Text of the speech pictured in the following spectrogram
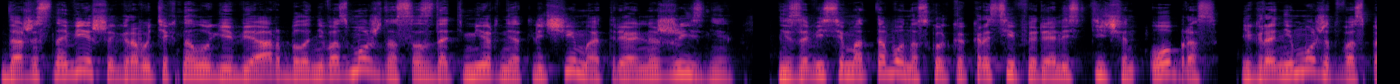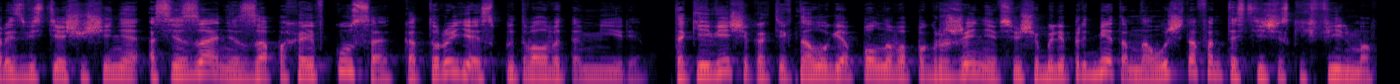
Даже с новейшей игровой технологией VR было невозможно создать мир, неотличимый от реальной жизни. Независимо от того, насколько красив и реалистичен образ, игра не может воспроизвести ощущение осязания, запаха и вкуса, которые я испытывал в этом мире. Такие вещи, как технология полного погружения, все еще были предметом научно-фантастических фильмов.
